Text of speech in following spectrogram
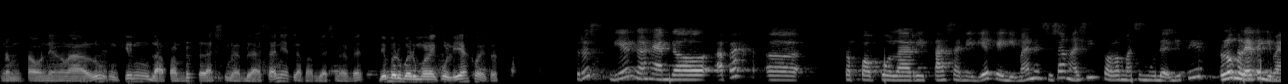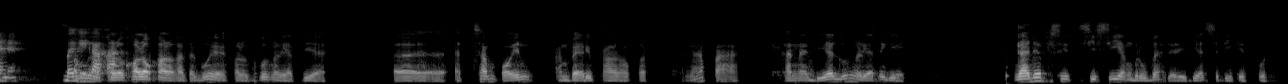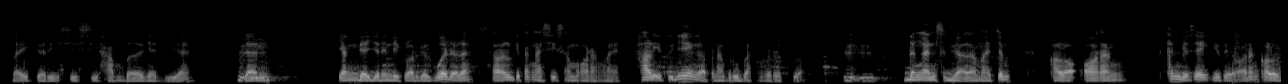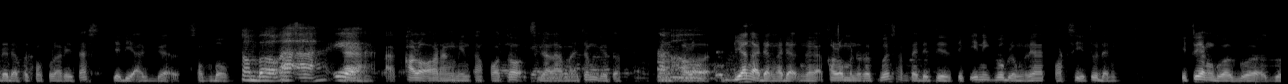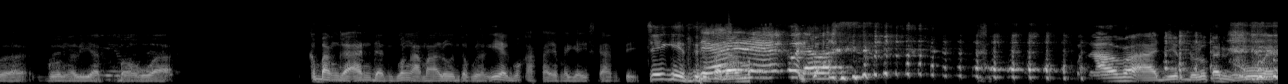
enam tahun yang lalu mungkin 18 19-an ya 18 19 dia baru baru mulai kuliah kok itu Terus dia nge-handle apa eh, kepopularitasannya dia kayak gimana? Susah nggak sih kalau masih muda gitu ya? Lo ngeliatnya gimana sebagai Oh, kakak? kalau kalau kalau kata gue ya kalau gue ngelihat dia eh, at some point I'm very proud of her kenapa karena dia gue ngelihatnya gini nggak ada si- sisi yang berubah dari dia sedikit pun baik dari sisi humble-nya dia dan yang diajarin di keluarga gue adalah selalu kita ngasih sama orang lain hal itunya yang nggak pernah berubah menurut gue Mm-mm. dengan segala macam kalau orang kan biasanya gitu ya orang kalau udah dapat popularitas jadi agak sombong Sombong, ah, ah, iya. Nah, kalau orang minta foto segala macam gitu. Nah, kalau dia nggak ada nggak ada nggak kalau menurut gue sampai detik ini gue belum melihat porsi itu dan itu yang gue gua gua gua ngelihat bahwa kebanggaan dan gue nggak malu untuk bilang iya gue kakaknya Mega Iskanti. Cik gitu. Padahal, dia, udah padahal mah anjir dulu kan gue.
